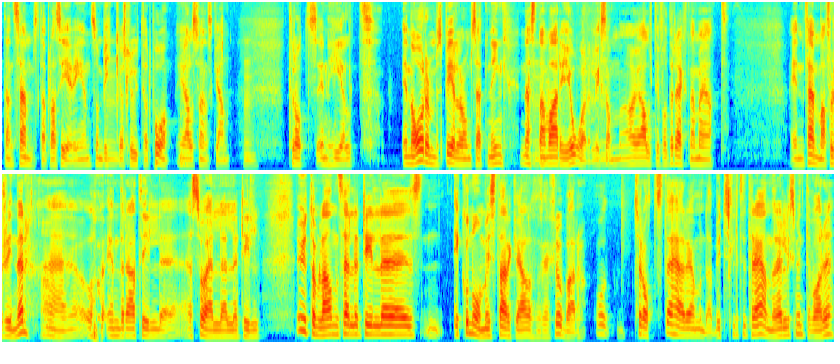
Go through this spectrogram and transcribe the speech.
den sämsta placeringen som BIK mm. har slutat på i allsvenskan. Mm. Trots en helt enorm spelaromsättning nästan mm. varje år. Liksom. Jag har ju alltid fått räkna med att en femma försvinner ja. eh, och ändra till eh, SHL eller till utomlands eller till eh, ekonomiskt starka allsvenska klubbar. Och trots det här, ja, men det har bytts lite tränare, liksom inte varit,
